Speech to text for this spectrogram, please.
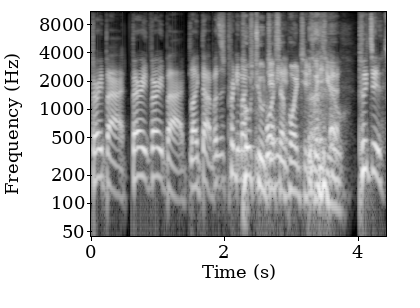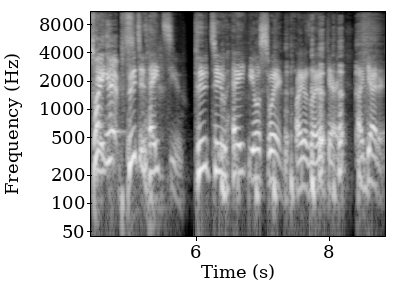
very bad, very, very bad, like that. But that's pretty much Putu what he disappointed with you. Putu Swing hate- hips! Putu hates you. Putu hate your swing. I was like, okay, I get it.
